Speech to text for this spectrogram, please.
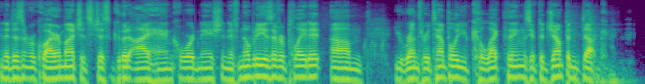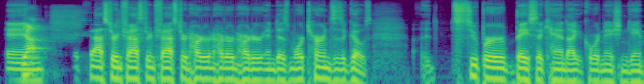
And it doesn't require much. It's just good eye-hand coordination. If nobody has ever played it, um, you run through a temple, you collect things, you have to jump and duck, and Yeah. it's faster and faster and faster and harder and harder and harder, and does more turns as it goes. Super basic hand-eye coordination game.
